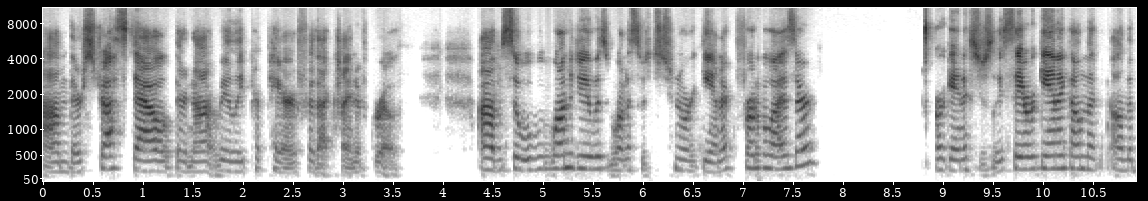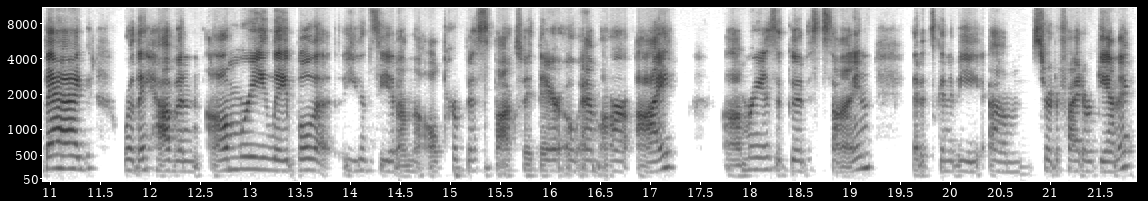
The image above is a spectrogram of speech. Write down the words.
Um, they're stressed out, they're not really prepared for that kind of growth. Um, so what we want to do is we want to switch to an organic fertilizer organics usually say organic on the on the bag or they have an omri label that you can see it on the all-purpose box right there o-m-r-i omri is a good sign that it's going to be um, certified organic.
